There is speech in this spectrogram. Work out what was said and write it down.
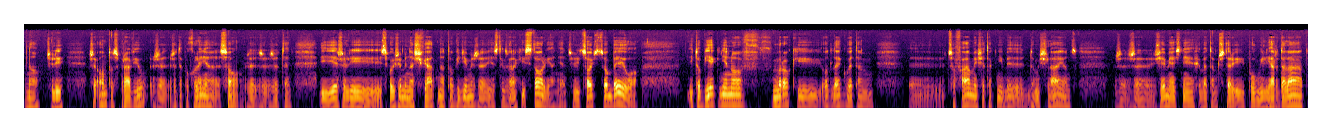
No, czyli że on to sprawił, że, że te pokolenia są, że, że, że ten. I jeżeli spojrzymy na świat, no to widzimy, że jest tak zwana historia, nie? czyli coś, co było. I to biegnie no, w mroki odległe, tam e, cofamy się tak niby domyślając, że, że Ziemia istnieje chyba tam 4,5 miliarda lat,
